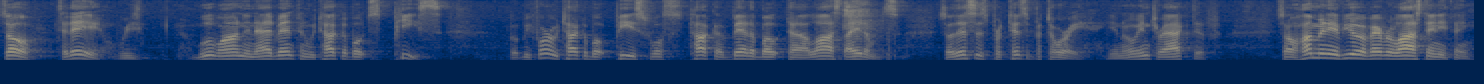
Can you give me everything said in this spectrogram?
so, today we move on in Advent and we talk about peace. But before we talk about peace, we'll talk a bit about uh, lost items. So, this is participatory, you know, interactive. So, how many of you have ever lost anything?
